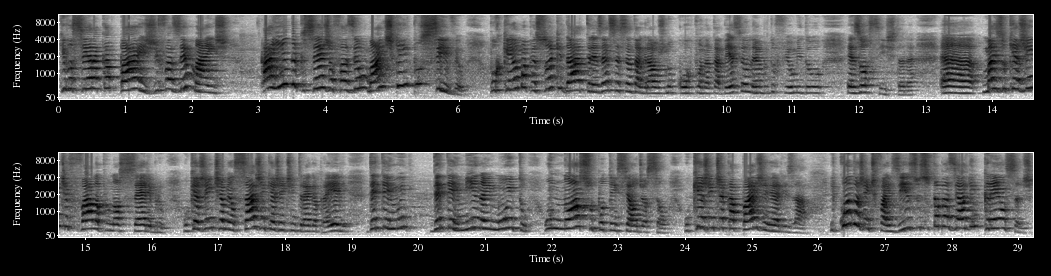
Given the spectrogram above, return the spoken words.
que você era capaz de fazer mais. Ainda que seja fazer o mais que é impossível. Porque uma pessoa que dá 360 graus no corpo ou na cabeça, eu lembro do filme do Exorcista, né? Uh, mas o que a gente fala para o nosso cérebro, o que a gente, a mensagem que a gente entrega para ele, determina, determina em muito o nosso potencial de ação, o que a gente é capaz de realizar. E quando a gente faz isso, isso está baseado em crenças.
